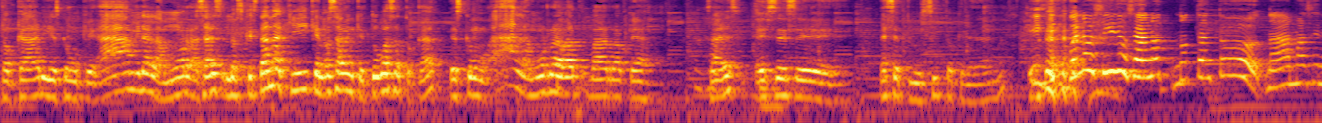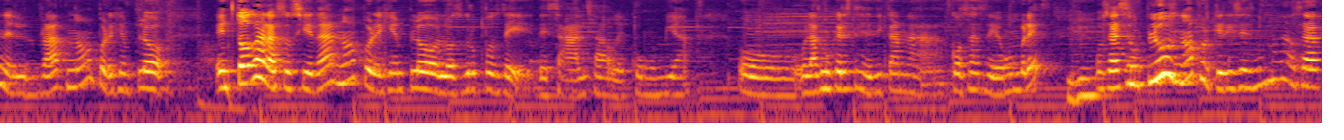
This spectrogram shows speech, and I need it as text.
tocar y es como que, ah, mira la morra, ¿sabes? Los que están aquí que no saben que tú vas a tocar, es como, ah, la morra va, va a rapear, ¿sabes? Es ese, ese plusito que le da, ¿no? Y bueno, sí, o sea, no, no tanto nada más en el rap, ¿no? Por ejemplo, en toda la sociedad, ¿no? Por ejemplo, los grupos de, de salsa o de cumbia, o, o las mujeres que se dedican a cosas de hombres. O sea, es un plus, ¿no? Porque dices, no, o sea,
